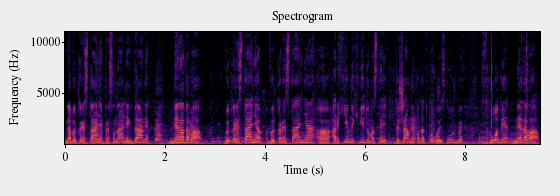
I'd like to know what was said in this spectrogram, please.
на використання персональних даних не надавав. Використання використання е, архівних відомостей Державної податкової служби згоди не давав.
